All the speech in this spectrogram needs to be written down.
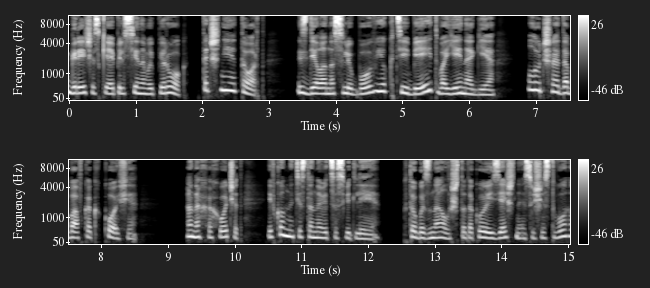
Греческий апельсиновый пирог, точнее торт, сделано с любовью к тебе и твоей ноге. Лучшая добавка к кофе. Она хохочет, и в комнате становится светлее. Кто бы знал, что такое изящное существо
